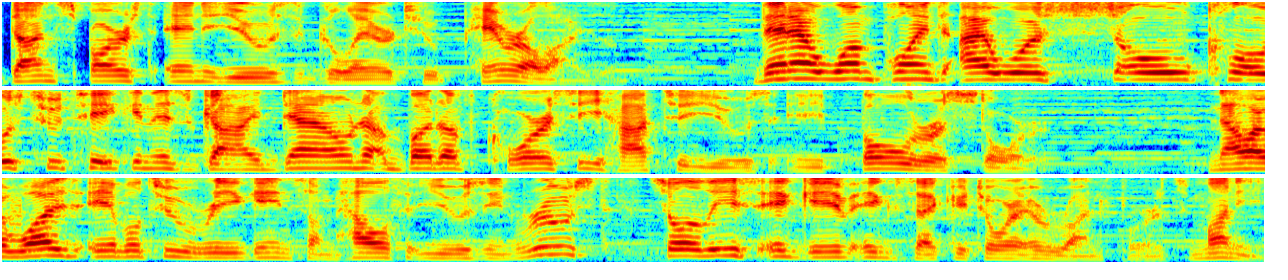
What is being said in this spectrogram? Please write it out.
Dunsparce and used Glare to paralyze him. Then at one point, I was so close to taking this guy down, but of course he had to use a full restore. Now I was able to regain some health using Roost, so at least it gave Exeggutor a run for its money.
